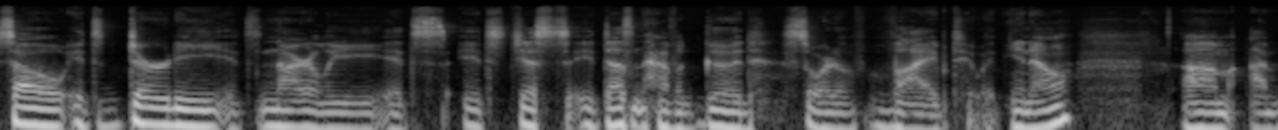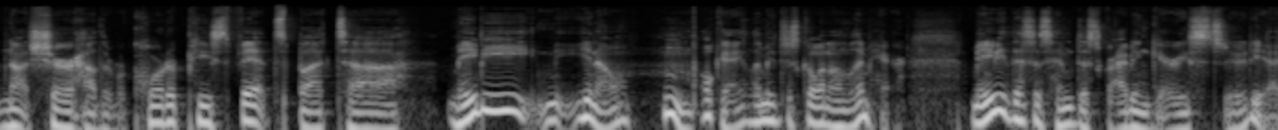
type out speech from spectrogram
So it's dirty, it's gnarly, it's it's just it doesn't have a good sort of vibe to it, you know. Um, I'm not sure how the recorder piece fits, but uh, maybe, you know, hmm, okay, let me just go on a limb here. Maybe this is him describing Gary's studio.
